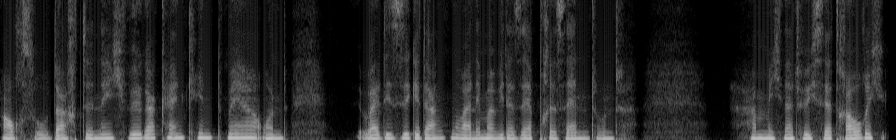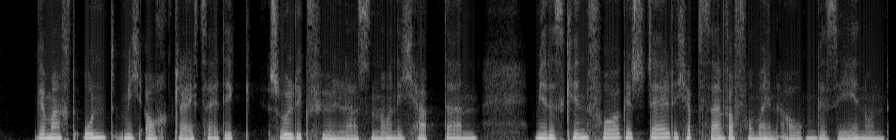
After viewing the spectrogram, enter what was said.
auch so dachte, nee, ich will gar kein Kind mehr und weil diese Gedanken waren immer wieder sehr präsent und haben mich natürlich sehr traurig gemacht und mich auch gleichzeitig schuldig fühlen lassen. Und ich habe dann mir das Kind vorgestellt. Ich habe das einfach vor meinen Augen gesehen und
